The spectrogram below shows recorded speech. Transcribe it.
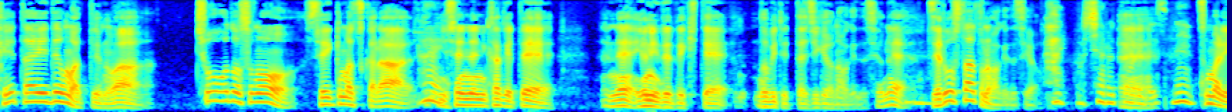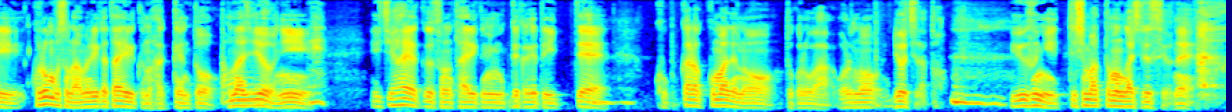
携帯電話っていうのはちょうどその世紀末からはい。2000年にかけて、ね、世に出てきて伸びていった事業なわけですよね、ゼロスタートなわけですよ。はいおっしゃる通りですね。つまりコロンブスのアメリカ大陸の発見と同じようにいち早くその大陸に出かけていって、ここからここまでのところは俺の領地だというふうに言ってしまったもん勝ちですよね。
